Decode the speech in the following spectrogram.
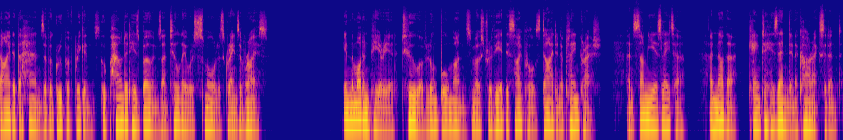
died at the hands of a group of brigands who pounded his bones until they were as small as grains of rice. In the modern period, two of Luang Pu Mun's most revered disciples died in a plane crash, and some years later, another came to his end in a car accident.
